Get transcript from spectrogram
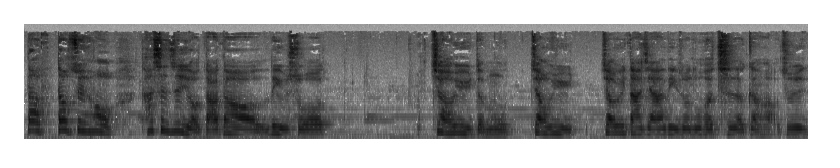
到到最后，他甚至有达到，例如说教育的目，教育教育大家，例如说如何吃得更好，就是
